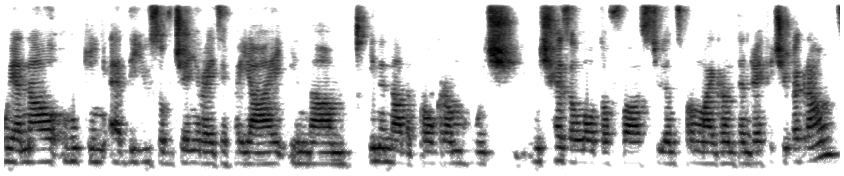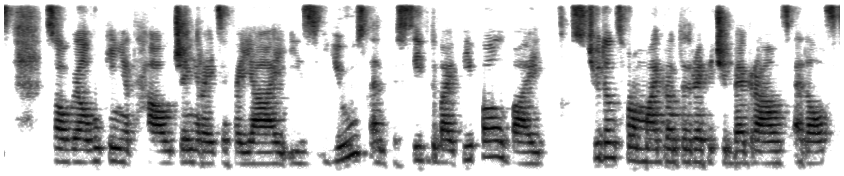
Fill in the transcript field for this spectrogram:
we are now looking at the use of generative AI in um, in another program, which which has a lot of uh, students from migrant and refugee backgrounds. So we are looking at how generative AI is used and perceived by people, by students from migrant and refugee backgrounds, adults,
